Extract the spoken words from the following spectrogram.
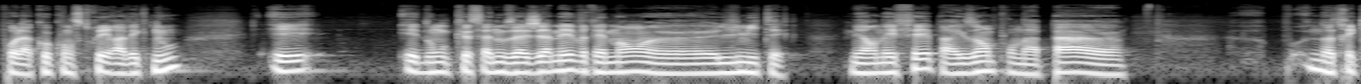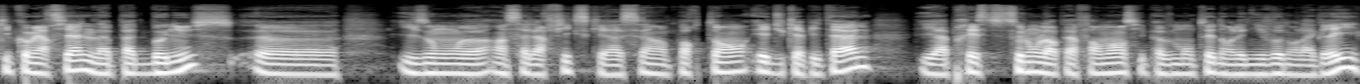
pour la co-construire avec nous. Et, et donc, ça nous a jamais vraiment euh, limité. Mais en effet, par exemple, on n'a pas. Euh, notre équipe commerciale n'a pas de bonus. Euh, ils ont euh, un salaire fixe qui est assez important et du capital. Et après, selon leur performance, ils peuvent monter dans les niveaux dans la grille.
